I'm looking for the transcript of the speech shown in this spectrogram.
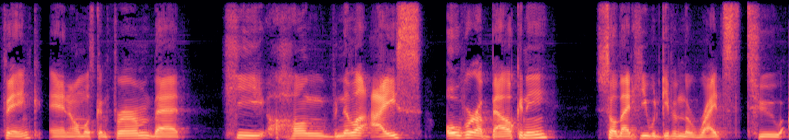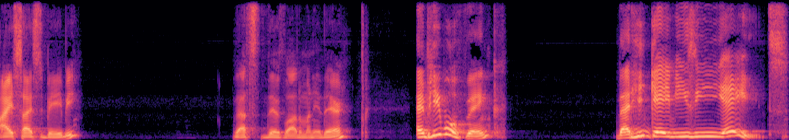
think and almost confirm that he hung Vanilla Ice over a balcony so that he would give him the rights to Ice Ice Baby. That's there's a lot of money there. And people think that he gave Eazy AIDS.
